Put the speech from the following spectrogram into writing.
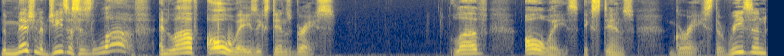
The mission of Jesus is love, and love always extends grace. Love always extends grace. The reason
